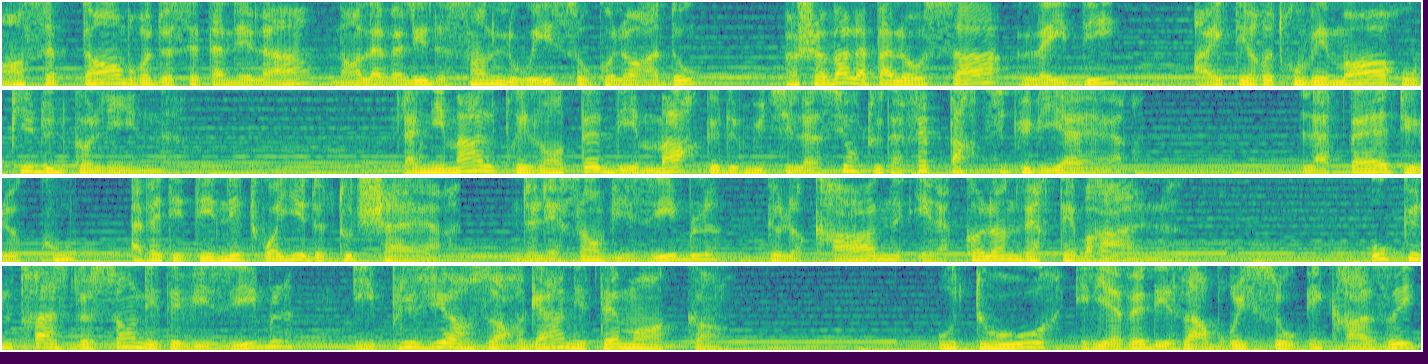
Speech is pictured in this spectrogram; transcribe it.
En septembre de cette année-là, dans la vallée de San Luis, au Colorado, un cheval à Palosa, Lady, a été retrouvé mort au pied d'une colline. L'animal présentait des marques de mutilation tout à fait particulières. La tête et le cou avaient été nettoyés de toute chair, ne laissant visible que le crâne et la colonne vertébrale. Aucune trace de sang n'était visible et plusieurs organes étaient manquants. Autour, il y avait des arbrisseaux écrasés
